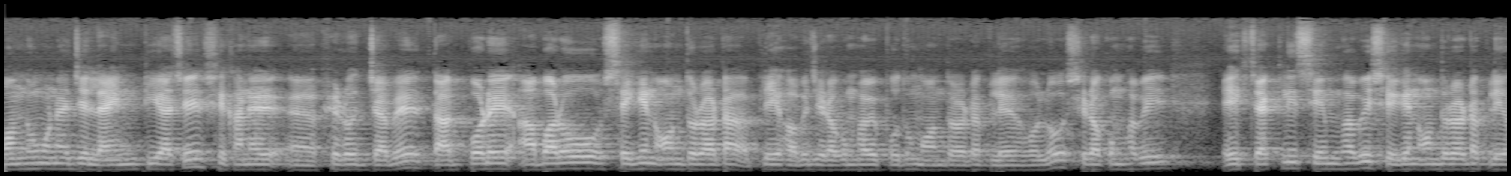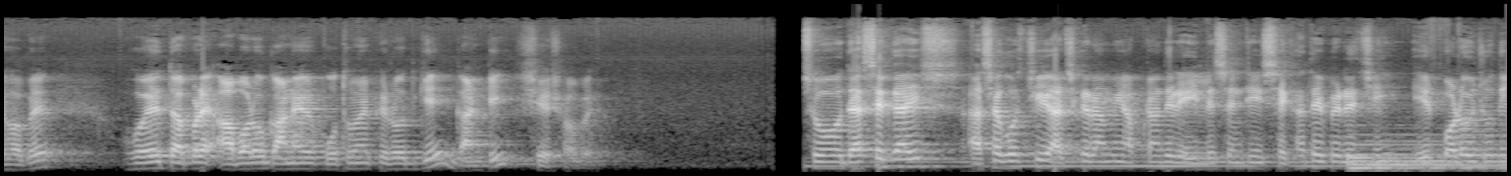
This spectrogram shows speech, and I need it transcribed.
বন্ধমনের যে লাইনটি আছে, সেখানে ফেরত যাবে। তারপরে আবারও সেকেন্ড অন্তরাটা প্লে হবে, যেরকমভাবে প্রথম অন্তরাটা প্লে হলো, সেরকমভাবেই এক্স্যাক্টলি সেমভাবেই সেকেন্ড অন্তরাটা প্লে হবে। হয়ে তারপরে আবারও গানের প্রথমে ফেরত গিয়ে গানটি শেষ হবে। সো দ্যাটস এ গাইস আশা করছি আজকের আমি আপনাদের এই লেসনটি শেখাতে পেরেছি। এরপরেও যদি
